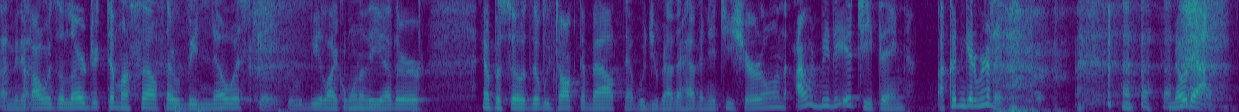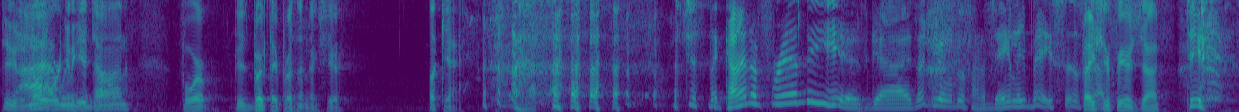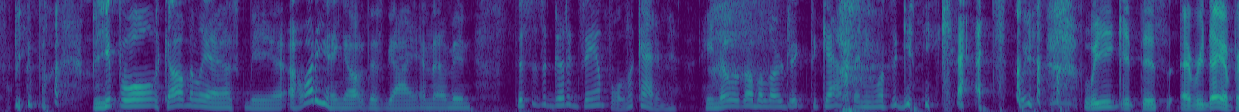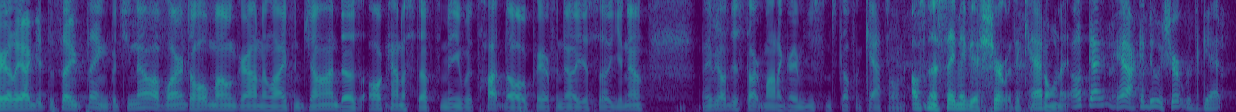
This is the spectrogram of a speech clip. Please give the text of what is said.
I mean, if I was allergic to myself, there would be no escape. It would be like one of the other episodes that we talked about. That would you rather have an itchy shirt on? I would be the itchy thing. I couldn't get rid of it. no doubt. Dude, I know I what we're going to get John for his birthday present next year. Okay. It's just the kind of friend he is, guys. I deal with this on a daily basis. Face your fears, John. People people commonly ask me, "Why do you hang out with this guy?" And I mean, this is a good example. Look at him. He knows I'm allergic to cats, and he wants to give me a cat. we, we get this every day apparently i get the same thing but you know i've learned to hold my own ground in life and john does all kind of stuff to me with hot dog paraphernalia so you know maybe i'll just start monogramming you some stuff with cats on it I was going to say maybe a shirt with a cat on it. okay, yeah, I can do a shirt with the cat.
